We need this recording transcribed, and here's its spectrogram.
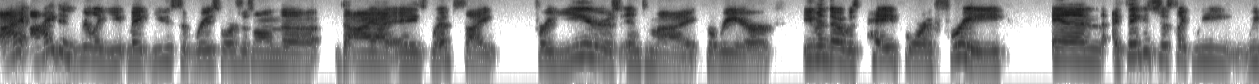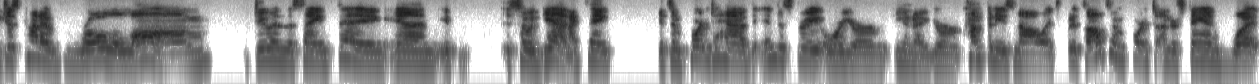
I I didn't really make use of resources on the the IIA's website for years into my career, even though it was paid for and free. And I think it's just like we we just kind of roll along doing the same thing. And if so, again, I think it's important to have the industry or your you know your company's knowledge, but it's also important to understand what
